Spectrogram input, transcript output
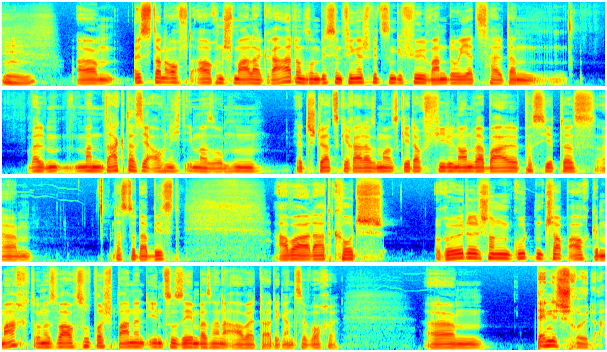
Mhm. Ähm, ist dann oft auch ein schmaler Grad und so ein bisschen Fingerspitzengefühl, wann du jetzt halt dann, weil man sagt das ja auch nicht immer so, hm, jetzt stört es gerade, also es geht auch viel nonverbal, passiert das, ähm, dass du da bist. Aber da hat Coach Rödel schon einen guten Job auch gemacht und es war auch super spannend, ihn zu sehen bei seiner Arbeit da die ganze Woche. Ähm, Dennis Schröder,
